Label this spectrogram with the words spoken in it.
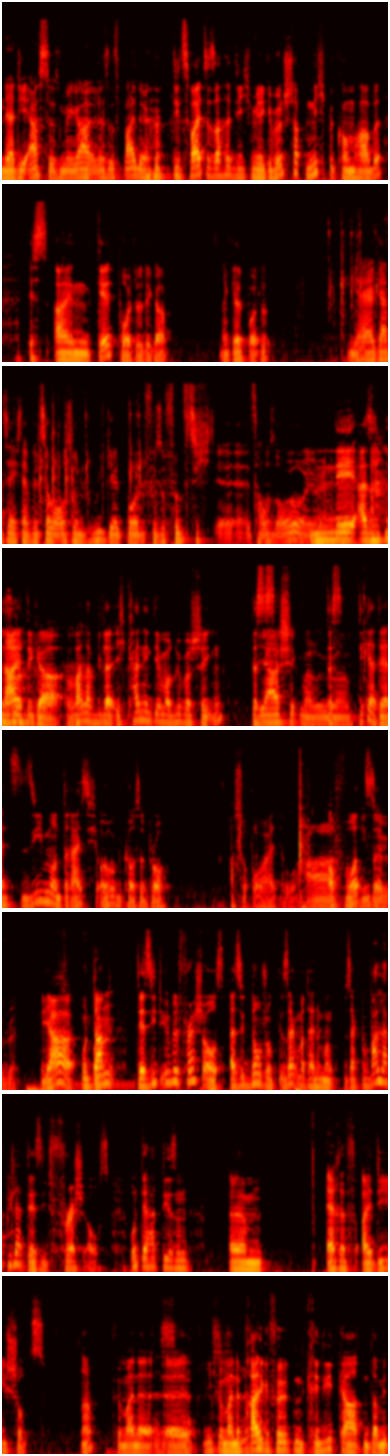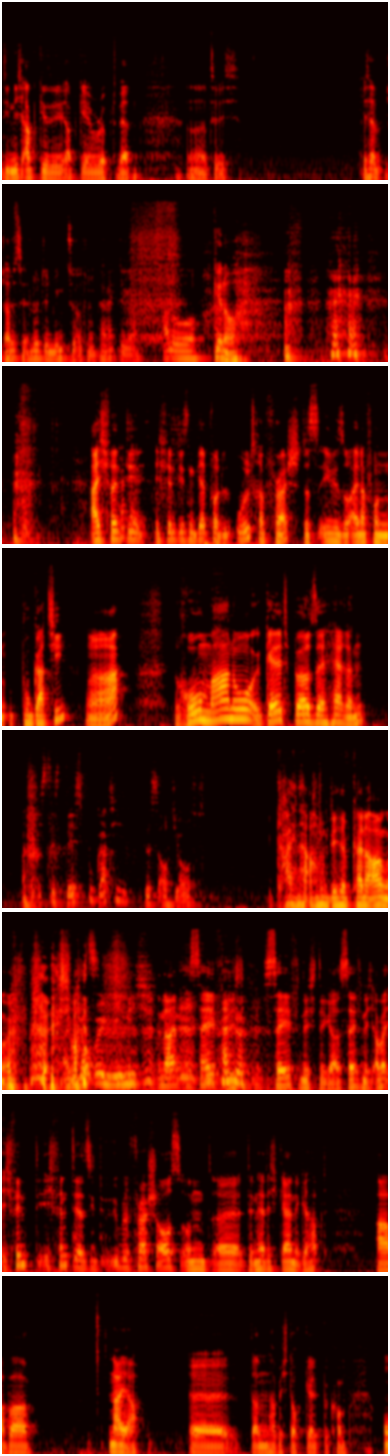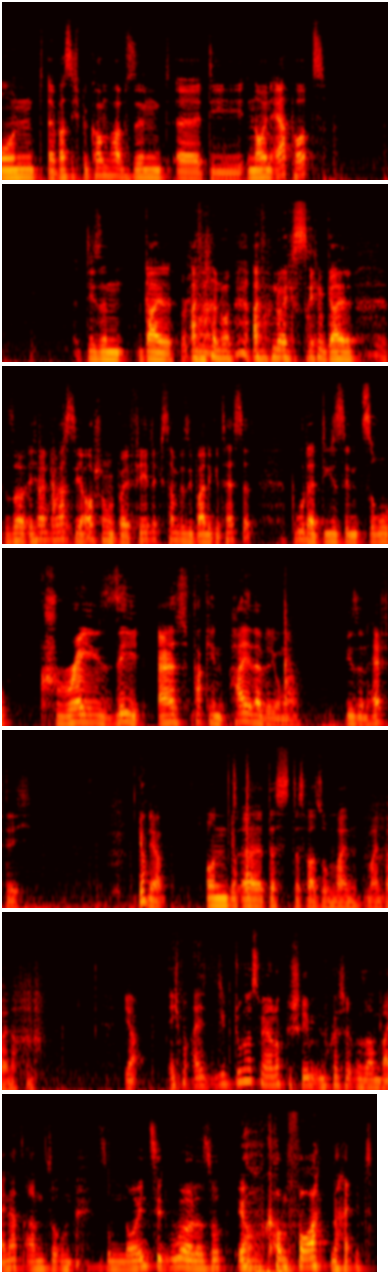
Ja, die erste ist mir egal, das ist beide. die zweite Sache, die ich mir gewünscht habe, nicht bekommen habe, ist ein Geldbeutel, Digga. Ein Geldbeutel. Ja, ganz ehrlich, da willst du aber auch so einen Louis-Geldbeutel für so 50.000 Euro. Junge. Nee, also nein, Digga. Walla Villa, ich kann ihn dir mal rüberschicken. Das ja, ist, schick mal rüber. das, Digga, der hat 37 Euro gekostet, Bro. Achso, oh, Alter, oha. Auf WhatsApp. Ja. Und dann, Der sieht übel fresh aus. Also, no joke. Sag mal deine Meinung. Sag Walla Villa, der sieht fresh aus. Und der hat diesen ähm, RFID-Schutz. Ne? Für meine, äh, für meine ne? prall gefüllten Kreditkarten, damit die nicht abge abgerippt werden. Natürlich. Ich hab, ich hab's hier. blöd, den Link zu öffnen. Perfekt, Digga. Hallo. Genau. ah, ich finde ich find diesen Geldbeutel ultra fresh. Das ist irgendwie so einer von Bugatti. Ja. Romano Geldbörse Herren. Warte, ist das das Bugatti? Das ist auch die Autos? Keine Ahnung, ich habe keine Ahnung. ich Ich glaube irgendwie nicht. Nein, safe nicht. Safe nicht, Digga. Safe nicht. Aber ich finde, ich find, der sieht übel fresh aus und äh, den hätte ich gerne gehabt. Aber naja, äh, dann habe ich doch Geld bekommen. Und äh, was ich bekommen habe, sind äh, die neuen AirPods. Die sind geil. Fresh Einfach nur, einfach nur extrem geil. So, ich meine, du hast sie ja auch schon bei Felix, haben wir sie beide getestet. Bruder, die sind so crazy as fucking high level, Junge. Die sind heftig. Ja. Ja. Und Ja. Äh, das, das war so mein, mein Weihnachten. Ja, ich, also, du hast mir ja noch geschrieben, Lukas schreibt mir so am Weihnachtsabend so um, so um 19 Uhr oder so, jo, komm Fortnite.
